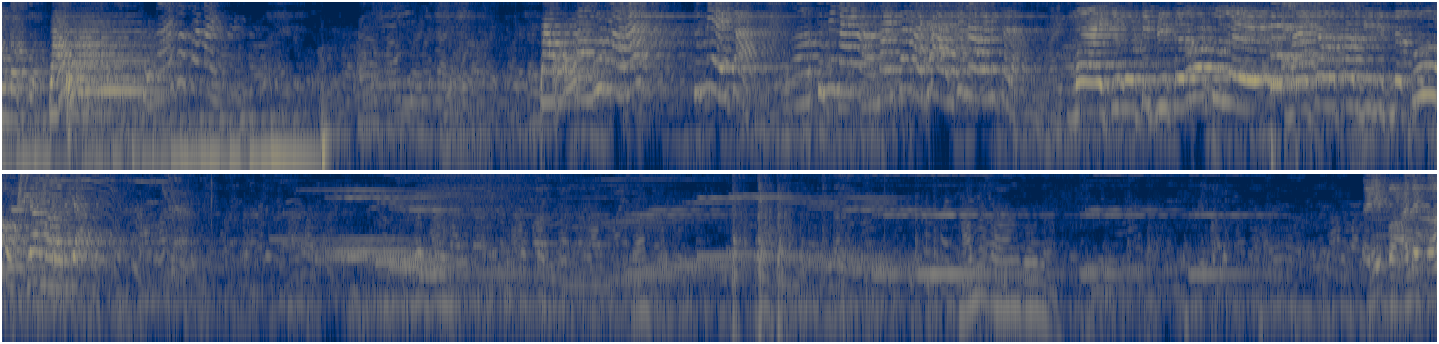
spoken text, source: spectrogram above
काढून टाकतो. नाही बाबा नाही. राहुल महाराज तुम्ही ऐका. अं, तुम्ही नाही नाही का माझ्या आईच्या नावाने करा. मायची मोठी फी कर बा तुले. मायच्या वतावर गेलीस ना तू. घ्या महाराज घ्या. अरे बालका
